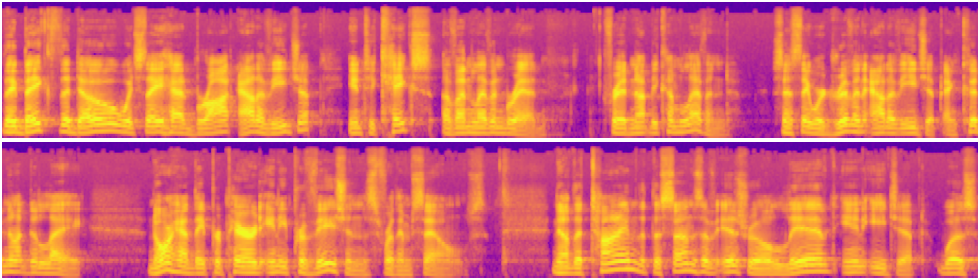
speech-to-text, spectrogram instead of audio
They baked the dough which they had brought out of Egypt into cakes of unleavened bread, for it had not become leavened, since they were driven out of Egypt and could not delay, nor had they prepared any provisions for themselves. Now, the time that the sons of Israel lived in Egypt was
